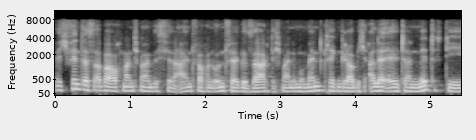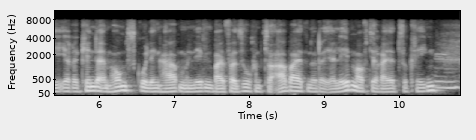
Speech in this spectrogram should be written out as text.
ich finde das aber auch manchmal ein bisschen einfach und unfair gesagt. Ich meine, im Moment kriegen, glaube ich, alle Eltern mit, die ihre Kinder im Homeschooling haben und nebenbei versuchen zu arbeiten oder ihr Leben auf die Reihe zu kriegen, mhm.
